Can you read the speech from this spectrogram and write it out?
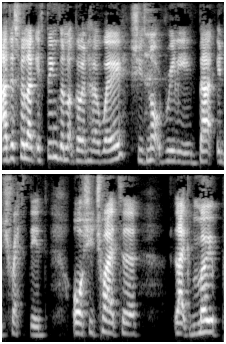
I just feel like if things are not going her way, she's not really that interested, or she tried to like mope,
